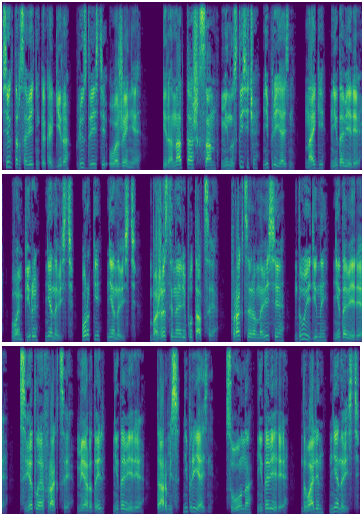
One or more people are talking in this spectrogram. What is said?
Сектор советника Кагира – плюс 200, уважение. Иранат Ташхсан – минус 1000, неприязнь. Наги – недоверие. Вампиры – ненависть. Орки – ненависть. Божественная репутация. Фракция равновесия – двуединый, недоверие. Светлая фракция. Миардель – недоверие. Тармис – неприязнь. Суона – недоверие. Двалин – ненависть.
